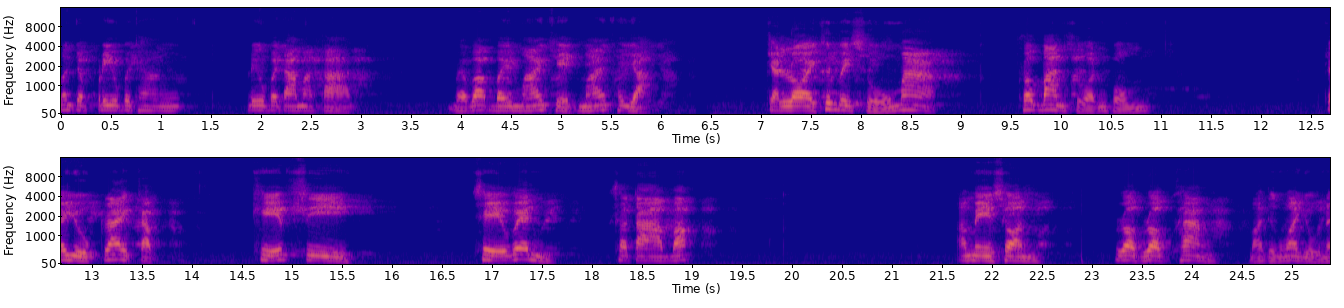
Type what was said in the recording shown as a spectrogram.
มันจะปลิวไปทางปลิวไปตามอากาศ แบบว่าใบไม้เศษไม้ขยะ จะลอยขึ้นไปสูงมาก เพราะบ้านสวนผม จะอยู่ใกล้กับ KFC เซเว่นสตาร์บัค อเมซอนรอบรอบข้าง หมายถึงว่าอยู่ใน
